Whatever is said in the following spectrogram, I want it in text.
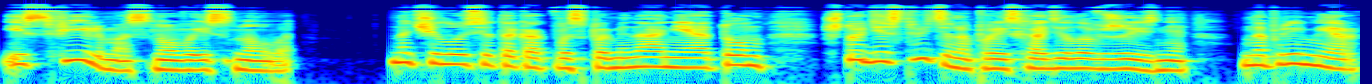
из фильма снова и снова. Началось это как воспоминание о том, что действительно происходило в жизни. Например,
